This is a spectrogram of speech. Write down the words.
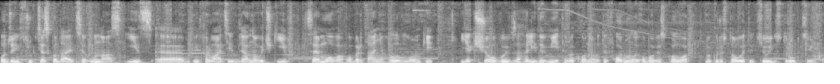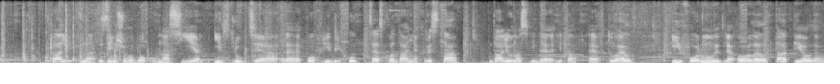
Отже, інструкція складається у нас із е, інформації для новачків, це мова обертання головоломки. Якщо ви взагалі не вмієте виконувати формули, обов'язково використовуйте цю інструкцію. Далі, на, з іншого боку, у нас є інструкція е, по Фрідріху, це складання хреста. Далі у нас іде етап F2L і формули для OLL та PLL.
